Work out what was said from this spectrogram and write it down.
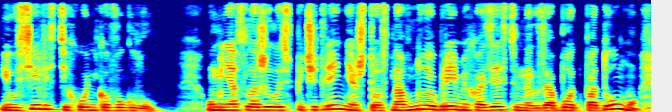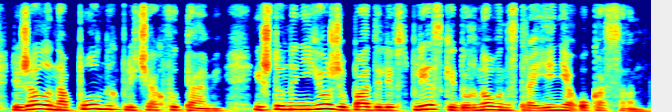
и уселись тихонько в углу. У меня сложилось впечатление, что основное бремя хозяйственных забот по дому лежало на полных плечах футами, и что на нее же падали всплески дурного настроения Окасан.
